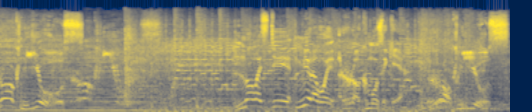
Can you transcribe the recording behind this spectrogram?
Rock News. Новости мировой рок-музыки. Рок-Ньюс.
